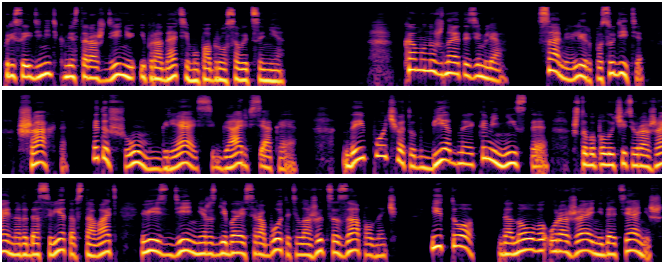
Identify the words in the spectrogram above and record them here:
присоединить к месторождению и продать ему по бросовой цене. «Кому нужна эта земля? Сами, Лир, посудите. Шахта — это шум, грязь, гарь всякая. Да и почва тут бедная, каменистая. Чтобы получить урожай, надо до света вставать, весь день, не разгибаясь, работать ложиться за полночь. И то до нового урожая не дотянешь.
